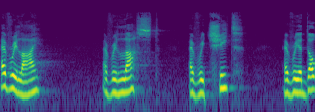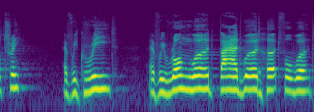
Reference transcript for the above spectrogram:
Every lie, every lust, every cheat, every adultery, every greed, every wrong word, bad word, hurtful word.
